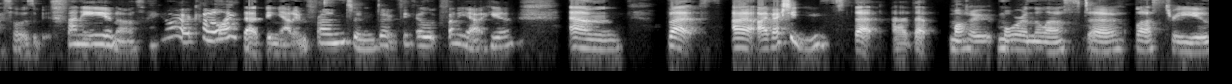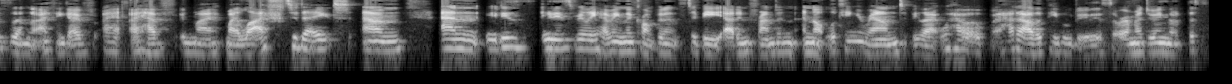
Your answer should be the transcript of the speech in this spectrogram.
I thought it was a bit funny, and I was like, oh, I kind of like that being out in front, and don't think I look funny out here. Um, but uh, I've actually used that uh, that motto more in the last uh, last three years than I think I've I, I have in my my life to date. Um, and it is it is really having the confidence to be out in front and, and not looking around to be like, well, how how do other people do this, or am I doing the this,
